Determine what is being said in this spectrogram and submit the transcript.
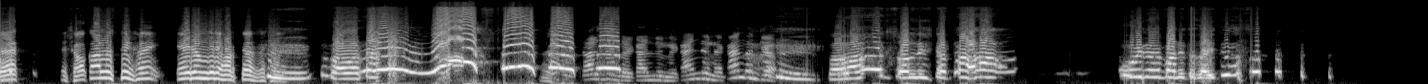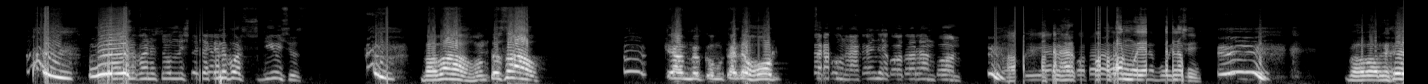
দেখ এই সকাল করে হরতে আছে বাবা। রে বাবা চল্লিশটা টাকা যাইতে আছে। বাবা চাও? কেমনে হন। মই এনে বই নাছি। বাবা রে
